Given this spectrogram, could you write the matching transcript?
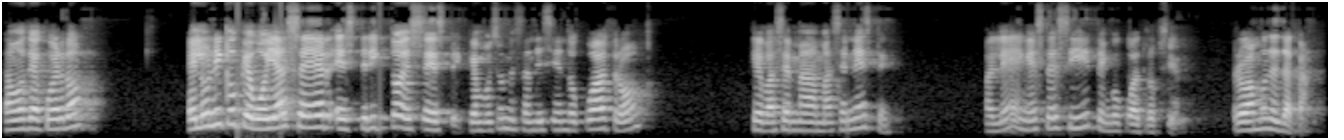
¿Estamos de acuerdo? El único que voy a hacer estricto es este, que muchos me están diciendo 4, que va a ser nada más en este. ¿Vale? En este sí tengo cuatro opciones. Pero vamos desde acá.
